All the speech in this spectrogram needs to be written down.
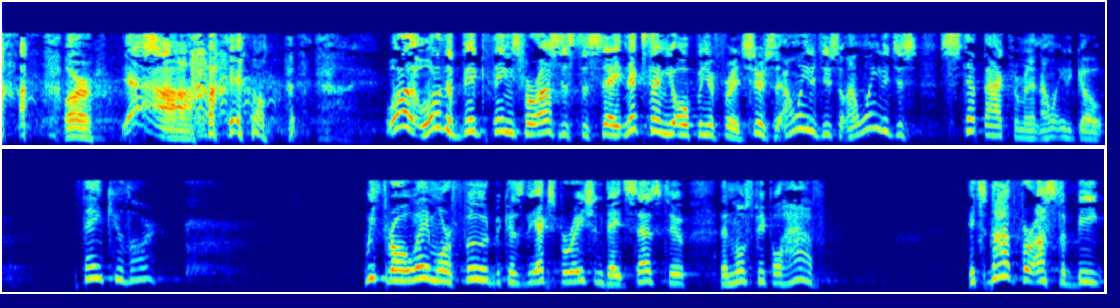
or, yeah. one, of the, one of the big things for us is to say, next time you open your fridge, seriously, I want you to do something. I want you to just step back for a minute and I want you to go, thank you, Lord. We throw away more food because the expiration date says to than most people have. It's not for us to be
